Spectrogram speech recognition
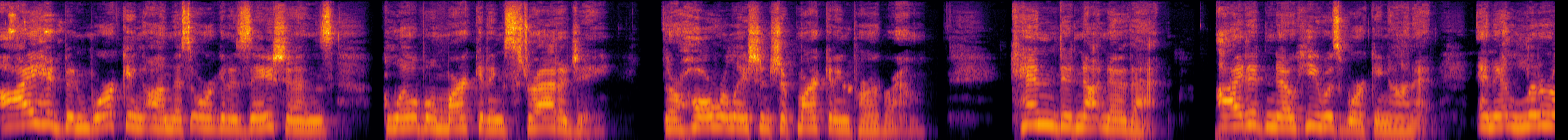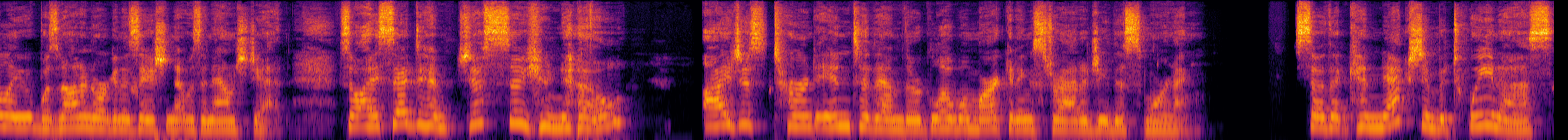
I had been working on this organization's global marketing strategy, their whole relationship marketing program. Ken did not know that. I didn't know he was working on it. And it literally was not an organization that was announced yet. So I said to him, just so you know, I just turned into them their global marketing strategy this morning. So the connection between us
